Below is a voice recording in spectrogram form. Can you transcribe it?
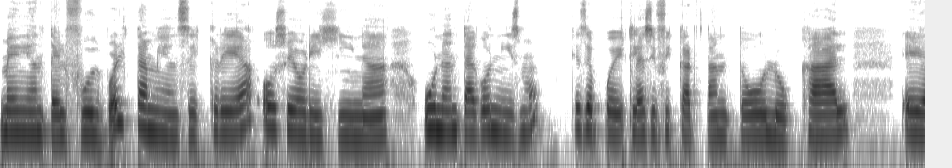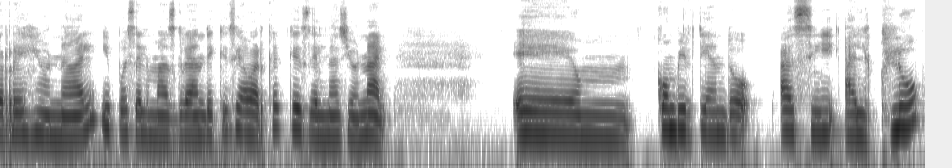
Mediante el fútbol también se crea o se origina un antagonismo que se puede clasificar tanto local, eh, regional y pues el más grande que se abarca que es el nacional, em, convirtiendo así al club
